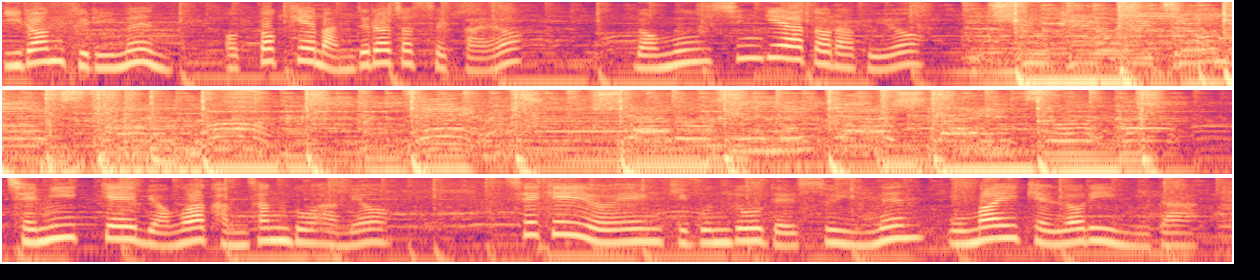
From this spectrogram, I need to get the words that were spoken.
이런 그림은 어떻게 만들어졌을까요? 너무 신기하더라고요. 재미있게 명화 감상도 하며 세계 여행 기분도 낼 수 있는 오마이 갤러리입니다.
